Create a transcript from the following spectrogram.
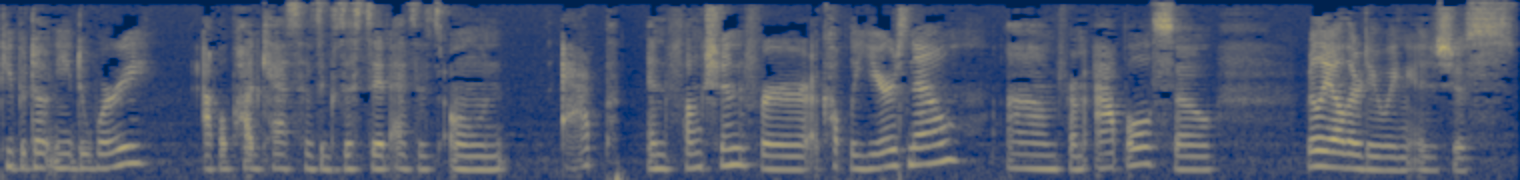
People don't need to worry. Apple Podcasts has existed as its own app and function for a couple of years now um, from Apple. So really, all they're doing is just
